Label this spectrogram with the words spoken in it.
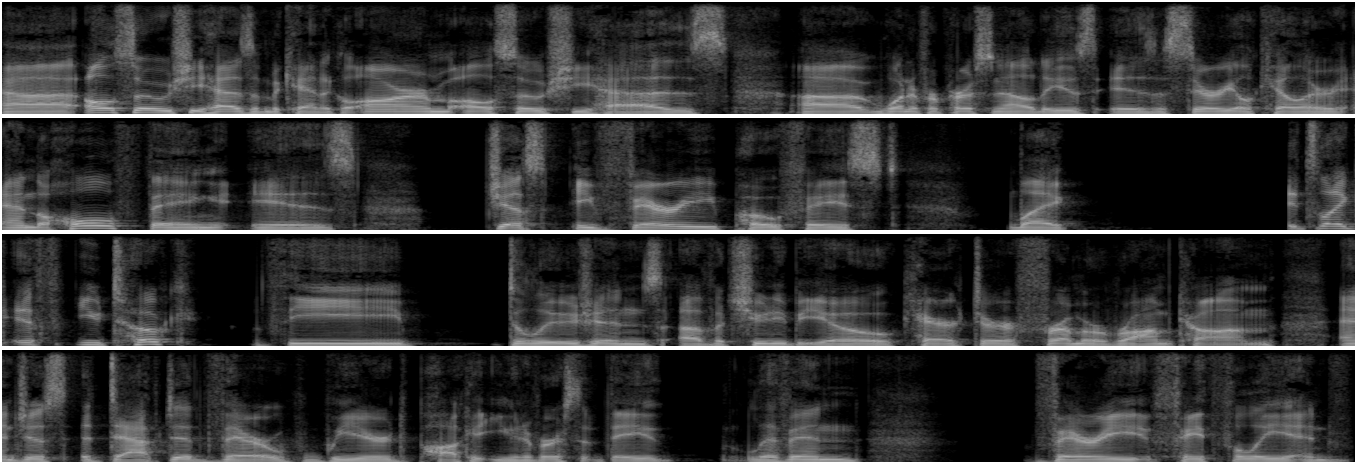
Uh, also, she has a mechanical arm. Also, she has uh, one of her personalities is a serial killer, and the whole thing is just a very po-faced, like it's like if you took the delusions of a Chunibyo character from a rom com and just adapted their weird pocket universe that they live in very faithfully and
